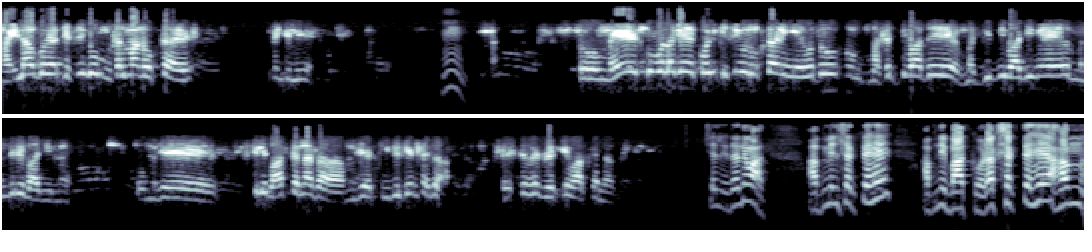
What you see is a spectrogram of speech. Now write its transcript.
महिलाओं को या किसी को मुसलमान रोकता है के लिए। हम्म। तो मैं इनको बोला कि कोई किसी को रुकता नहीं है वो तो मस्जिद की बात है मस्जिद भी बाजी में और मंदिर भी बाजी में। तो मुझे इसके लिए बात करना था मुझे टीवी के फेस टू फेस बैठ के बात करना था। चलिए धन्यवाद। आप मिल सकते हैं अपनी बात को रख सकते हैं। हम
